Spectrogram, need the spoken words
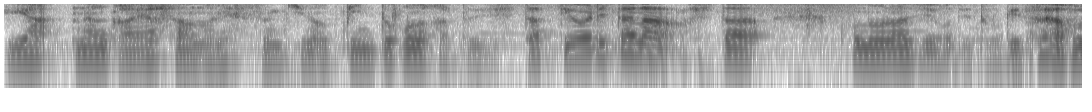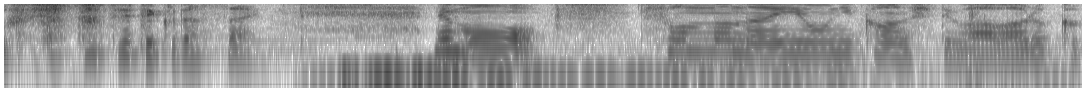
いやなんかあやさんのレッスン昨日ピンとこなかったでしたって言われたら明日このラジオで土下座をさせてください。でもそんな内容に関しては悪か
